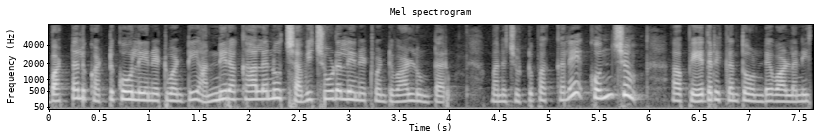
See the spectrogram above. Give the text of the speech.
బట్టలు కట్టుకోలేనటువంటి అన్ని రకాలను చవి చూడలేనటువంటి వాళ్ళు ఉంటారు. మన చుట్టుపక్కలే కొంచెం పేదరికంతో ఉండేవాళ్ళని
